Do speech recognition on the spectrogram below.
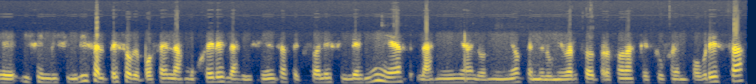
eh, y se invisibiliza el peso que poseen las mujeres, las disidencias sexuales y las niñas, las niñas, los niños en el universo de personas que sufren pobreza.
